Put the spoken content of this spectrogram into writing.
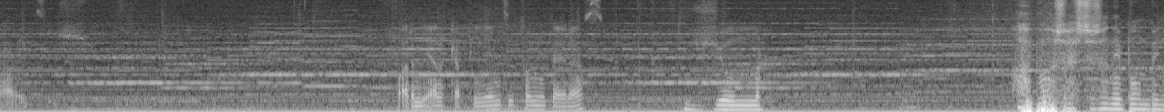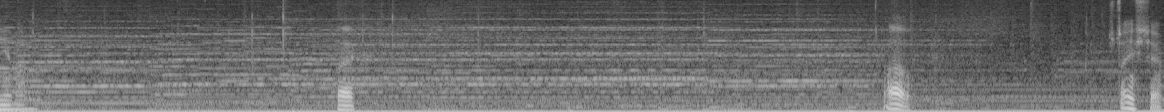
Ale cóż. Farmiarka pieniędzy to nie teraz. Zium. O Boże, jeszcze żadnej bomby nie mam. Tak. O. Szczęście.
